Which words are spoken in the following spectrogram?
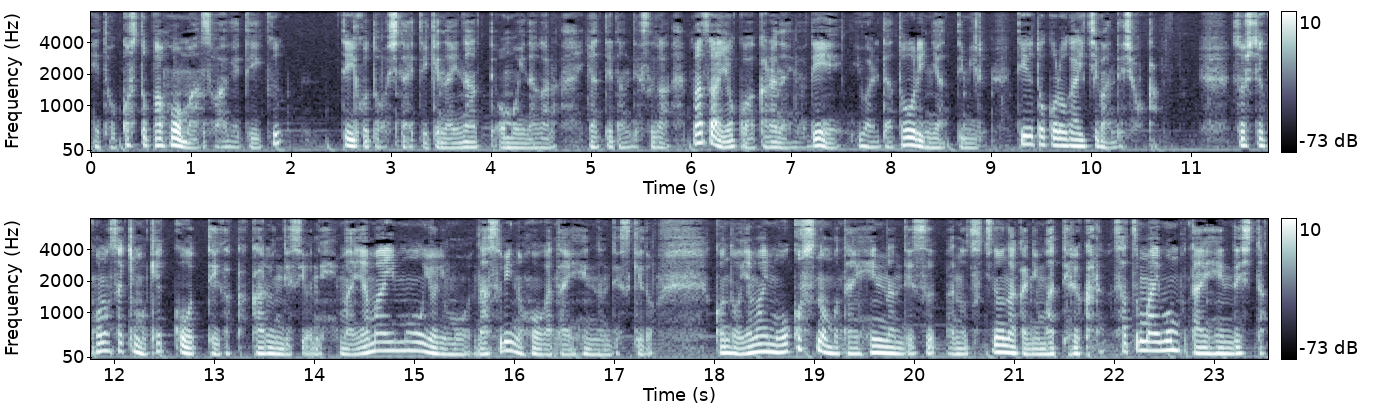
えっ、と、コストパフォーマンスを上げていく。っていうことをしないといけないなって思いながらやってたんですが、まずはよくわからないので、言われた通りにやってみるっていうところが一番でしょうか。そしてこの先も結構手がかかるんですよね。まあ山芋よりもナスビの方が大変なんですけど、今度山芋を起こすのも大変なんです。あの土の中に埋まってるから。さつまいもも大変でした。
